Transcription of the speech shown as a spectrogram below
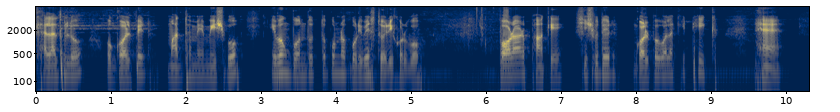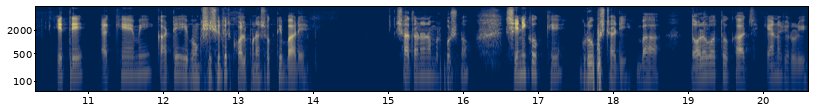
খেলাধুলো ও গল্পের মাধ্যমে মিশব এবং বন্ধুত্বপূর্ণ পরিবেশ তৈরি করব। পড়ার ফাঁকে শিশুদের গল্প বলা কি ঠিক? হ্যাঁ এতে একঘেয়েমি কাটে এবং শিশুদের কল্পনা শক্তি বাড়ে। সাতান্ন নম্বর প্রশ্ন, শ্রেণীকক্ষে গ্রুপ স্টাডি বা দলগত কাজ কেন জরুরি?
